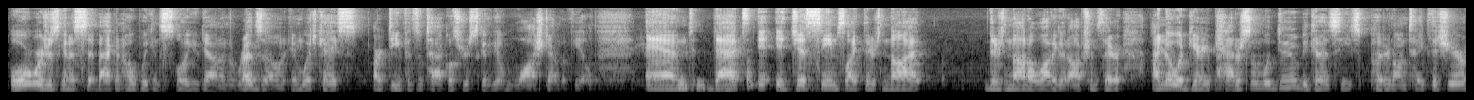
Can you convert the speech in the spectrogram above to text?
Or we're just going to sit back and hope we can slow you down in the red zone, in which case our defensive tackles are just going to get washed down the field. And that, it, it just seems like there's not there's not a lot of good options there. I know what Gary Patterson would do because he's put it on tape this year.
